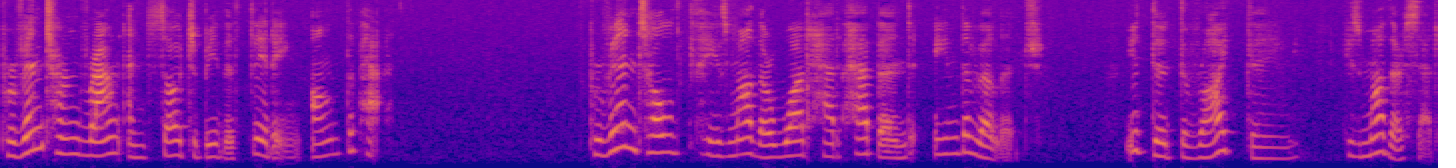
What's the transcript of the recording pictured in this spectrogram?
Pravin turned round and saw Tabitha sitting on the path. Pravin told his mother what had happened in the village. You did the right thing, his mother said,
